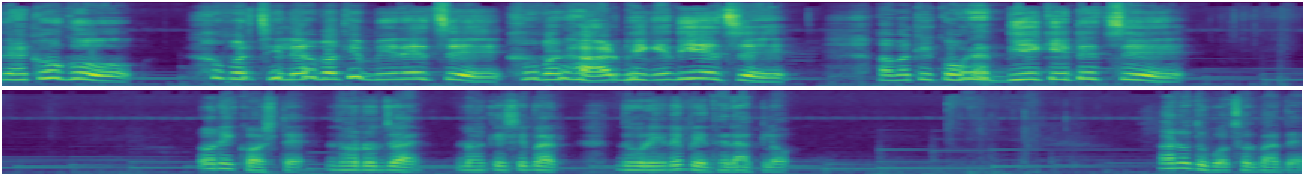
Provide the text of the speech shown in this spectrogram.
দেখো গো, আমার ছেলে আমাকে মেরেছে, আমার হাড় ভেঙে দিয়েছে, আমাকে করার দিয়ে কেটেছে। অনেক কষ্টে ধনঞ্জয় মাকে সেবার ধরে এনে বেঁধে রাখল। আরও দু বছর বাদে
